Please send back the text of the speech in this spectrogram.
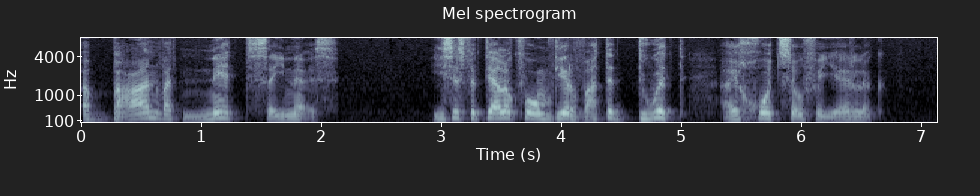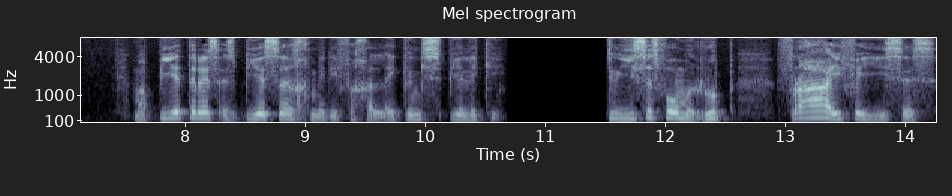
'n baan wat net syne is. Jesus vertel ook vir hom deur watter dood hy God sou verheerlik. Maar Petrus is besig met die vergelykingsspeletjie. Toe Jesus vir hom roep, vra hy vir Jesus:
